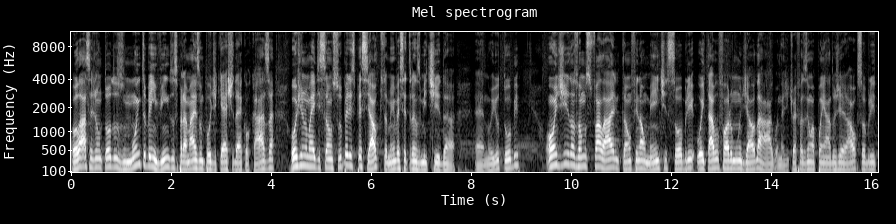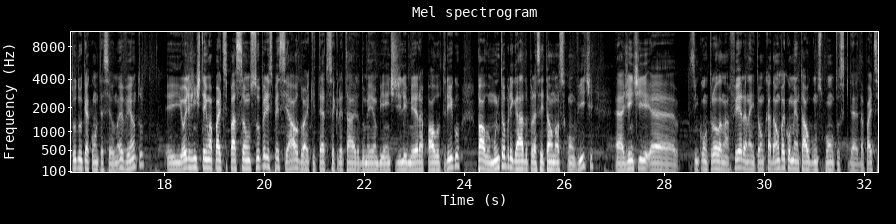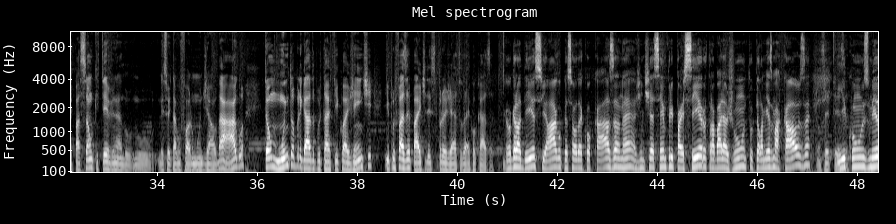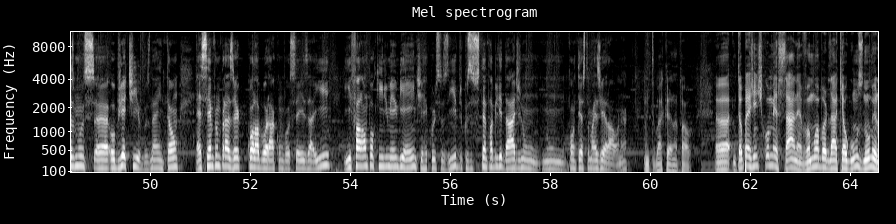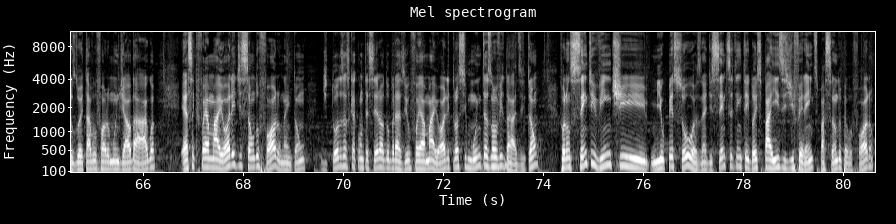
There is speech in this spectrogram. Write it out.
Olá, sejam todos muito bem-vindos para mais um podcast da Ecocasa. Hoje numa edição super especial que também vai ser transmitida é, no YouTube, onde nós vamos falar então finalmente sobre o oitavo Fórum Mundial da Água. Né? A gente vai fazer um apanhado geral sobre tudo o que aconteceu no evento. E hoje a gente tem uma participação super especial do arquiteto secretário do Meio Ambiente de Limeira, Paulo Trigo. Paulo, muito obrigado por aceitar o nosso convite. É, a gente é, se encontrou lá na feira, né? Então cada um vai comentar alguns pontos da, da, participação que teve né, no, no, nesse oitavo Fórum Mundial da Água. Então, muito obrigado por estar aqui com a gente e por fazer parte desse projeto da Ecocasa. Eu agradeço, Iago, o pessoal da Ecocasa, né? A gente é sempre parceiro, trabalha junto pela mesma causa. Com certeza. E com os mesmos é, objetivos, né? Então, é sempre um prazer colaborar com vocês aí e falar um pouquinho de meio ambiente, recursos hídricos e sustentabilidade num, num contexto mais geral, né? Muito bacana, Paulo. Uh, então, para a gente começar, né, vamos abordar aqui alguns números do oitavo Fórum Mundial da Água. Essa que foi a maior edição do fórum, né? Então, de todas as que aconteceram, a do Brasil foi a maior e trouxe muitas novidades. Então, foram 120 mil pessoas, né, de 172 países diferentes passando pelo fórum.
